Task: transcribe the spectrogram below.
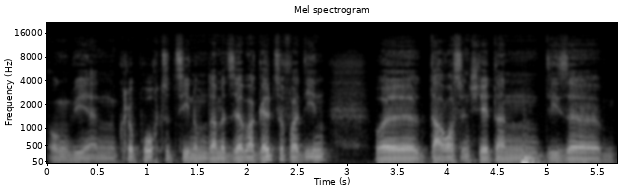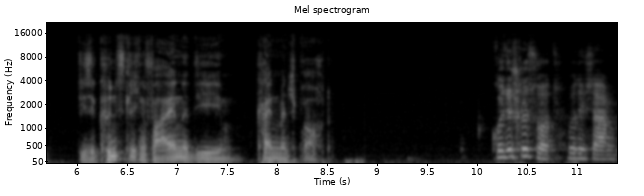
irgendwie einen Club hochzuziehen, um damit selber Geld zu verdienen, weil daraus entsteht dann diese, diese künstlichen Vereine, die kein Mensch braucht. Gutes Schlusswort, würde ich sagen.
